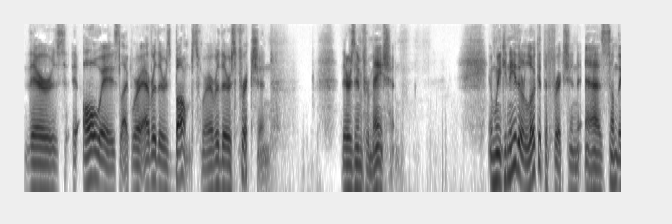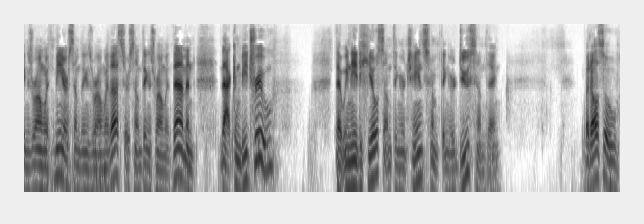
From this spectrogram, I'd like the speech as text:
there's always like wherever there's bumps, wherever there's friction, there's information. And we can either look at the friction as something's wrong with me or something's wrong with us or something's wrong with them. And that can be true that we need to heal something or change something or do something. But also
